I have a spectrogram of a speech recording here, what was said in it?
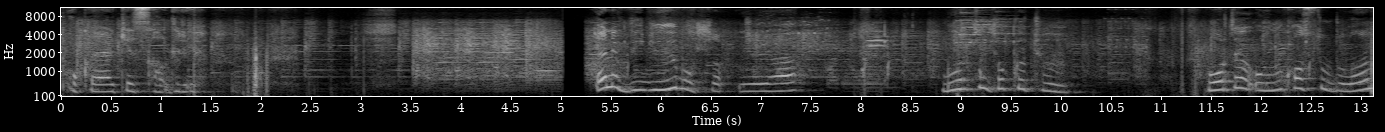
Poco herkes saldırıyor. Yani videoyu boşaltmıyor ya. Bu arada çok kötü. Bu arada oyunu kastırdı lan.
